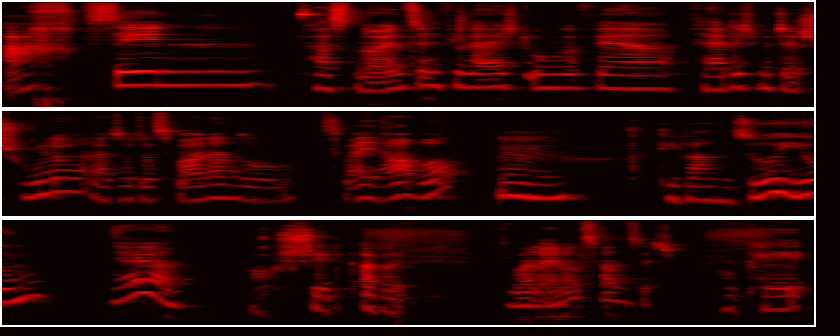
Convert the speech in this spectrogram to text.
18, fast 19 vielleicht ungefähr fertig mit der Schule. Also das waren dann so zwei Jahre. Mhm. Die waren so jung. Ja, ja, Oh shit, aber die waren 21. okay.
